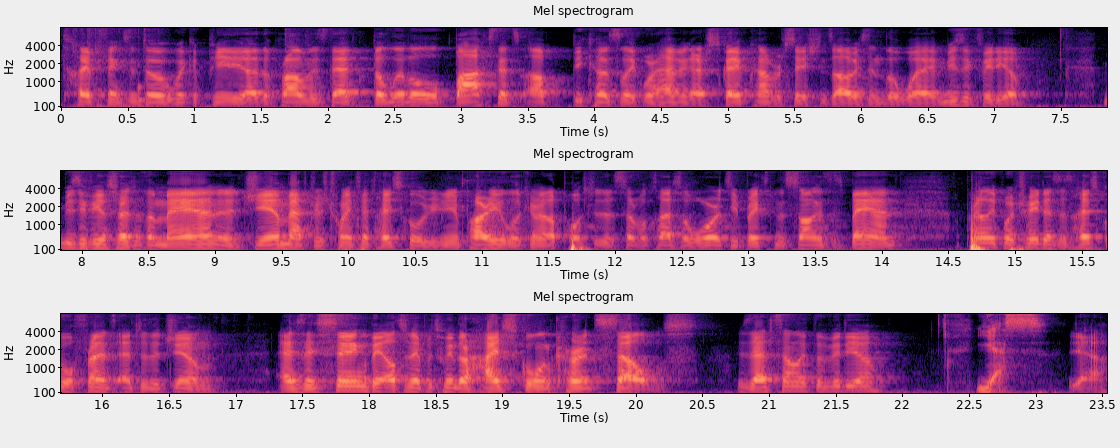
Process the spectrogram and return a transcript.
type things into Wikipedia. The problem is that the little box that's up because like we're having our Skype conversations always in the way. Music video. Music video starts with a man in a gym after his 25th high school reunion party, looking around a poster at several class awards. He breaks into song as his band, apparently portrayed as his high school friends, enter the gym. As they sing, they alternate between their high school and current selves. Does that sound like the video? Yes. Yeah.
